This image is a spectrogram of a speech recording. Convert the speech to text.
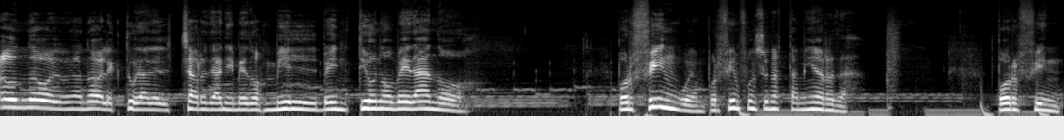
a una nueva lectura del char de anime 2021 verano. Por fin, weón, por fin funcionó esta mierda. Por fin.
